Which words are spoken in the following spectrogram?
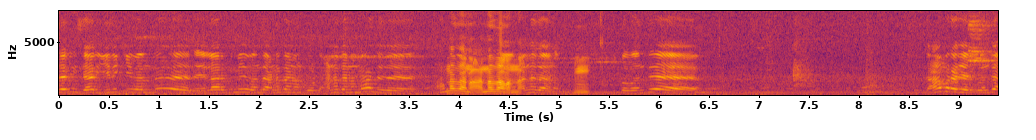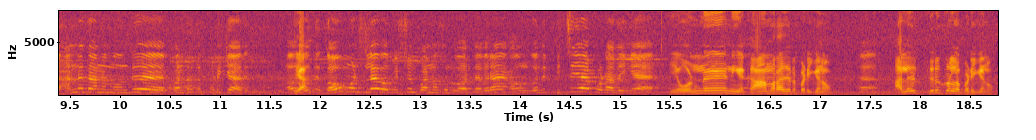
சரி சார் இன்னைக்கு வந்து எல்லாருக்குமே வந்து அன்னதானம் போட்டு அன்னதானமா அது? அன்னதானம் அன்னதானம் தான். அன்னதானம். ம். இப்போ வந்து காமராஜருக்கு வந்து அன்னதானம் வந்து பண்றது பிடிக்காது. கவர்மெண்ட்ல ஒரு விஷயம் பண்ண சொல்லுவார் தவிர அவங்களுக்கு வந்து பிச்சையா போடாதீங்க. நீங்கள் ஒன்று நீங்கள் காமராஜர் படிக்கணும். அல்லது திருக்குறளை படிக்கணும்.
